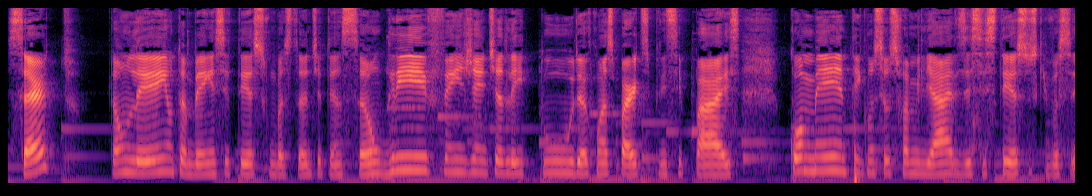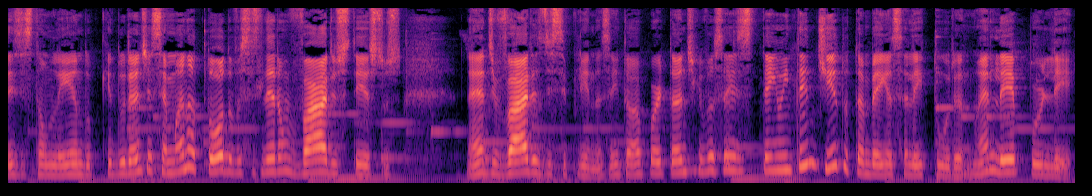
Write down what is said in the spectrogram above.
Certo? Então leiam também esse texto com bastante atenção, grifem, gente, a leitura com as partes principais, comentem com seus familiares esses textos que vocês estão lendo, porque durante a semana toda vocês leram vários textos, né, de várias disciplinas. Então é importante que vocês tenham entendido também essa leitura, não é ler por ler.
